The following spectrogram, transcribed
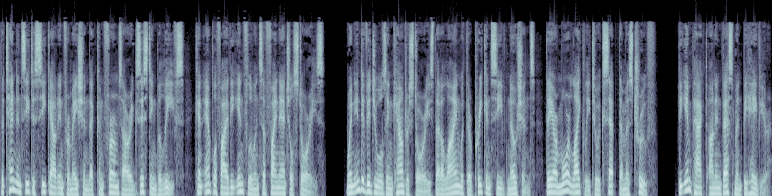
the tendency to seek out information that confirms our existing beliefs, can amplify the influence of financial stories. When individuals encounter stories that align with their preconceived notions, they are more likely to accept them as truth. The impact on investment behavior.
